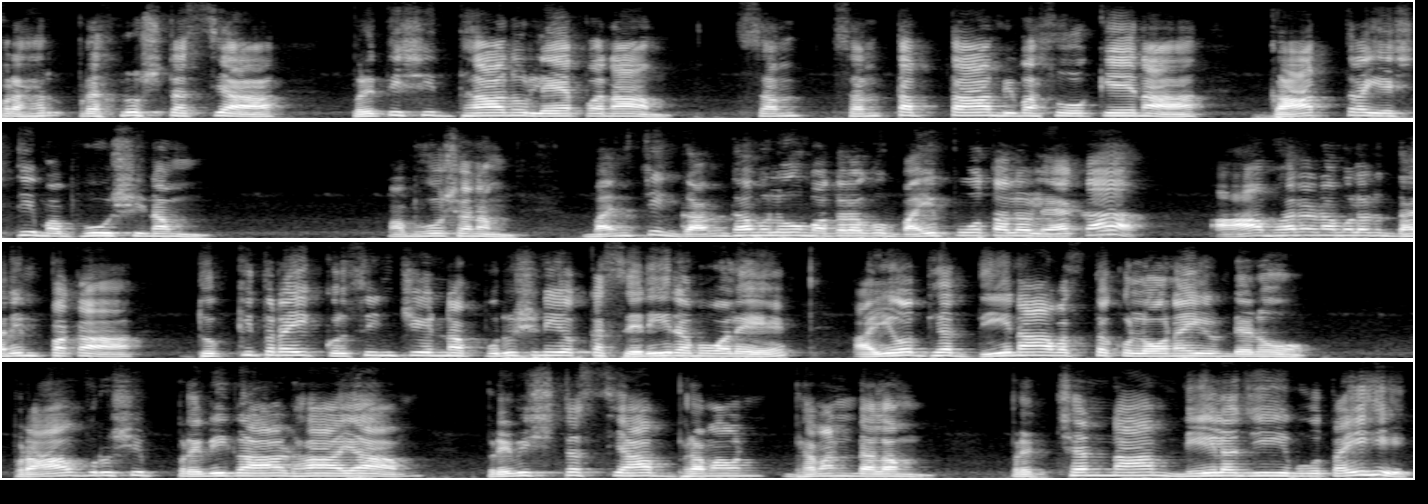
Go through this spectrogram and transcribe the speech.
ప్రహృ ప్రహృష్టస్య ప్రతిషిద్ధానులేపనాం. సం సంతప్తామివ గాత్రయష్టిమభూషిణం. మభూషణం. మంచి గంధములు మొదలగు మైపూతలు లేక ఆభరణములను ధరింపక దుఃఖితుడై కృషించి ఉన్న పురుషుని యొక్క శరీరము వలె అయోధ్య దీనావస్థకు లోనై ఉండెను. ప్రావృషి ప్రవిగాఢాయాం ప్రవిష్టస్యా భ్రమ భ్రమండలం. ప్రచ్ఛన్నాం నీలజీభూతై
